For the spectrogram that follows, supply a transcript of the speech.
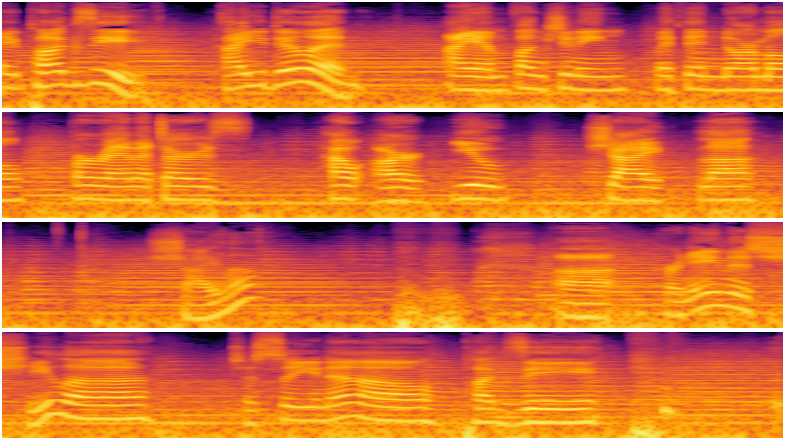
Hey Pugzy, how you doing? I am functioning within normal parameters. How are you, Shyla? Shyla? Uh, her name is Sheila. Just so you know, Pugzy.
